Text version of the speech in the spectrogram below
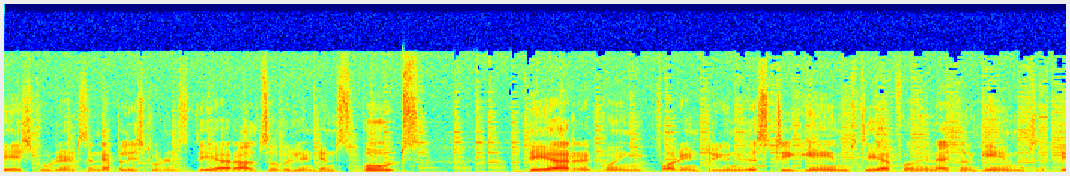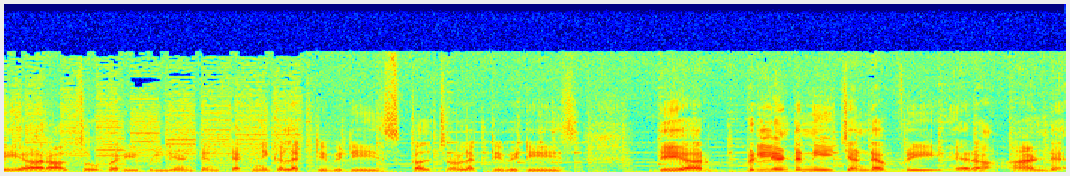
they students nepalese students they are also brilliant in sports they are going for inter-university games they are for national games they are also very brilliant in technical activities cultural activities. They are brilliant in each and every era. And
